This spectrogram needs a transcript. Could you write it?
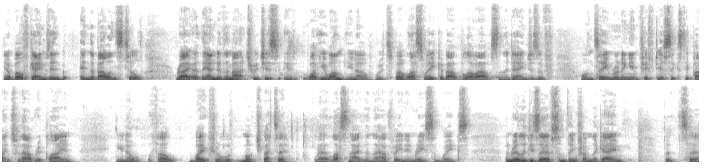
you know both games in in the balance till right at the end of the match, which is, is what you want. You know, we spoke last week about blowouts and the dangers of one team running in 50 or 60 points without replying. You know, I thought Wakefield were much better uh, last night than they have been in recent weeks and really deserve something from the game. But uh,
